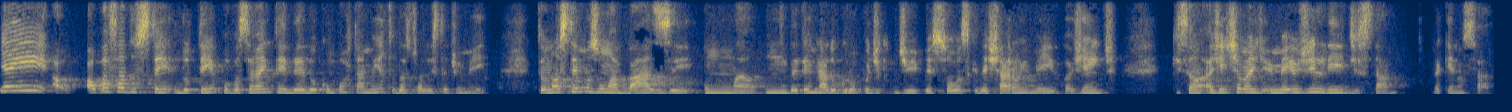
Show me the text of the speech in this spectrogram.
E aí, ao, ao passar te do tempo, você vai entendendo o comportamento da sua lista de e-mail. Então, nós temos uma base, uma, um determinado grupo de, de pessoas que deixaram e-mail com a gente, que são, a gente chama de e-mails de leads, tá? Para quem não sabe.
